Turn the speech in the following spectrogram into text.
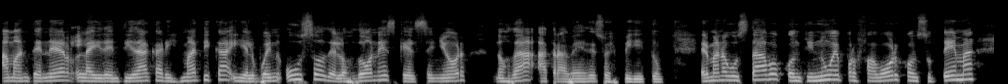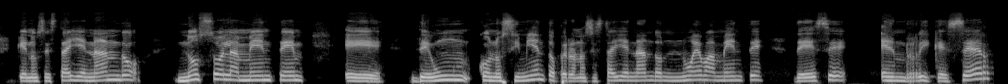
a mantener la identidad carismática y el buen uso de los dones que el Señor nos da a través de su Espíritu. Hermano Gustavo, continúe por favor con su tema que nos está llenando no solamente eh, de un conocimiento, pero nos está llenando nuevamente de ese enriquecer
